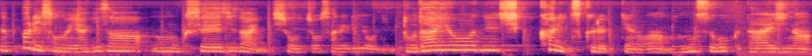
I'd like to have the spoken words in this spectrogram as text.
やっぱりそのヤギ座の木星時代に象徴されるように土台をねしっかり作るっていうのがものすごく大事な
